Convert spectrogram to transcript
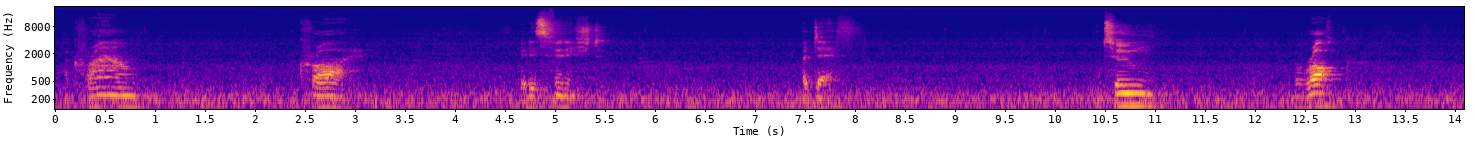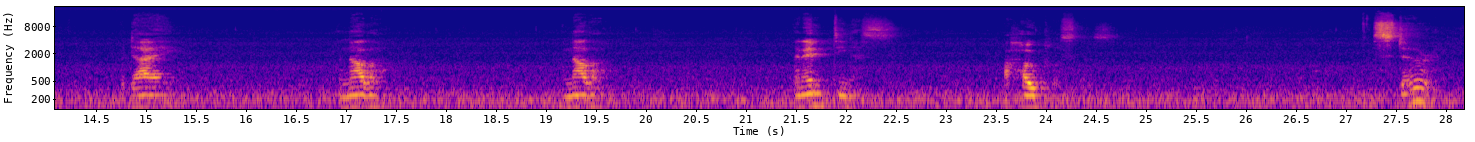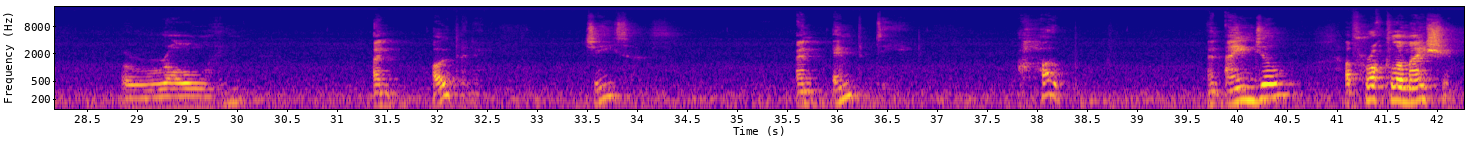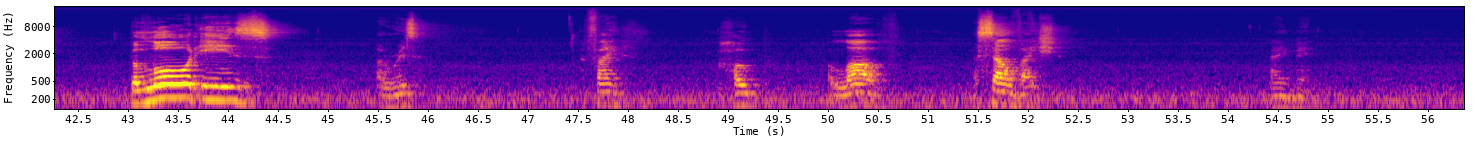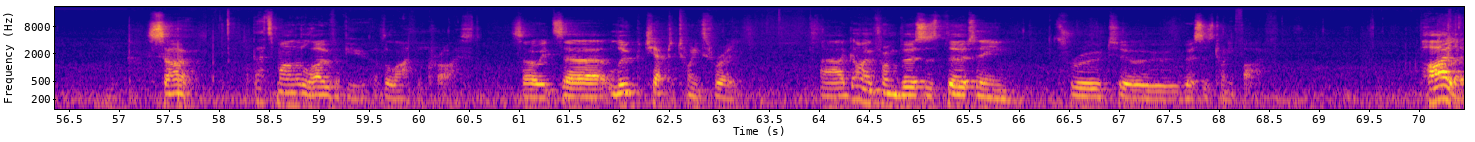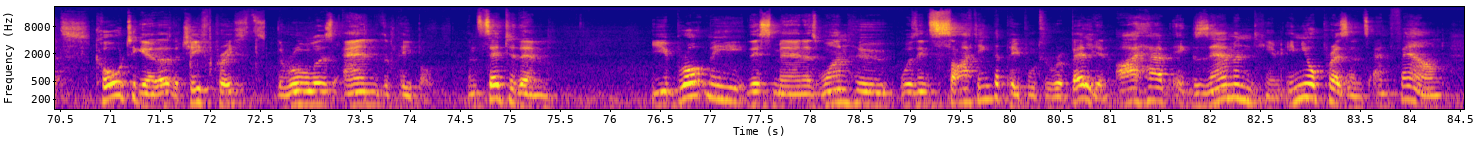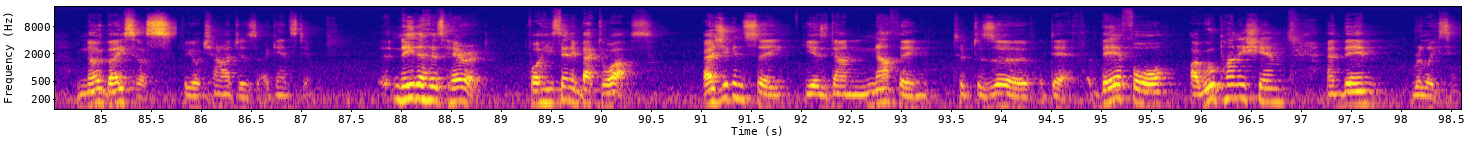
a crown, a cry. It is finished. A death. A tomb, a rock, a day another, another, an emptiness, a hopelessness, a stirring, a rolling, an opening, Jesus, an emptying, a hope, an angel, a proclamation. The Lord is arisen faith, a hope, a love, a salvation. Amen. So, that's my little overview of the life of Christ. So it's uh, Luke chapter 23, uh, going from verses 13 through to verses 25. Pilate called together the chief priests, the rulers, and the people, and said to them, you brought me this man as one who was inciting the people to rebellion. I have examined him in your presence and found no basis for your charges against him. Neither has Herod, for he sent him back to us. As you can see, he has done nothing to deserve death. Therefore, I will punish him and then release him.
